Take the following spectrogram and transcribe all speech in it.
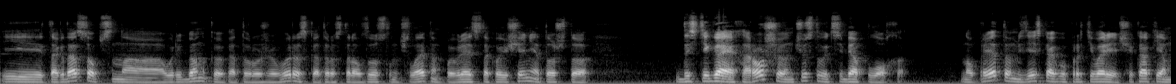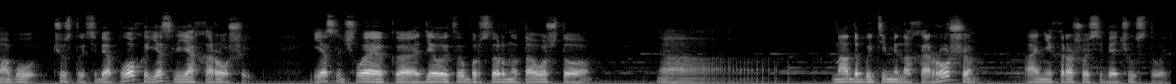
и тогда, собственно, у ребенка, который уже вырос, который стал взрослым человеком, появляется такое ощущение, то, что достигая хорошее, он чувствует себя плохо. Но при этом здесь как бы противоречие. Как я могу чувствовать себя плохо, если я хороший? Если человек э, делает выбор в сторону того, что э, надо быть именно хорошим, а не хорошо себя чувствовать,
